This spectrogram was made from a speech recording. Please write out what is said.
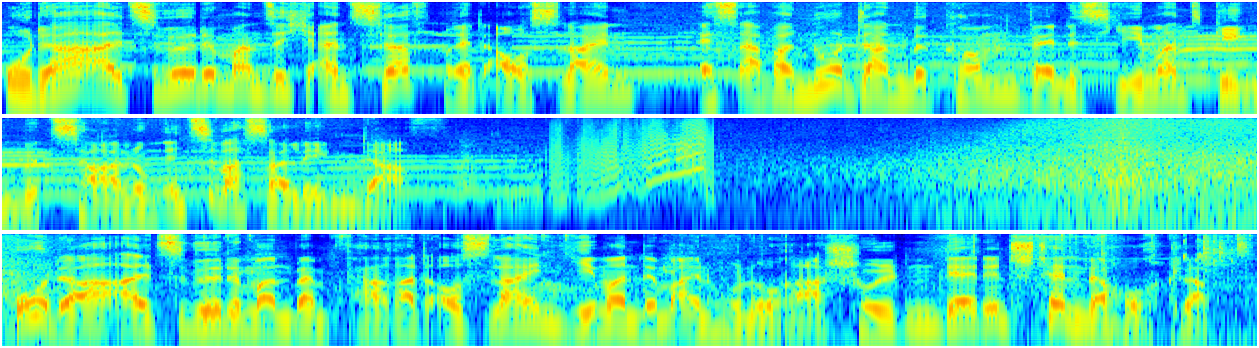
Oder als würde man sich ein Surfbrett ausleihen, es aber nur dann bekommen, wenn es jemand gegen Bezahlung ins Wasser legen darf. Oder als würde man beim Fahrradausleihen jemandem ein Honorar schulden, der den Ständer hochklappt.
